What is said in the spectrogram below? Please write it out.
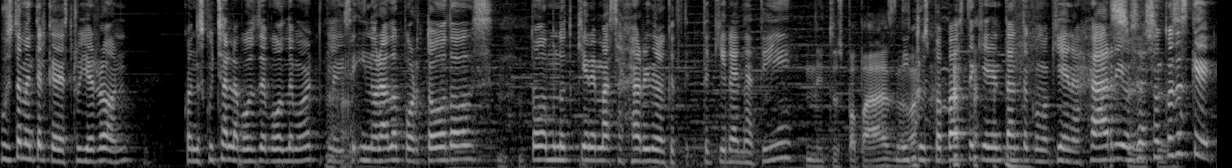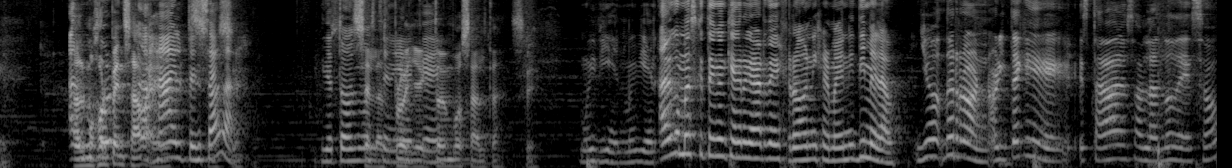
justamente el que destruye Ron, cuando escucha la voz de Voldemort, le Ajá. dice, ignorado por todos, todo el mundo quiere más a Harry de lo que te, te quieren a ti, Ni tus papás, ¿no? ni tus papás te quieren tanto como quieren a Harry, o Sí, sea, son sí. cosas que... A lo mejor pensaba Ajá, él. él pensaba. Sí, Y de todos Se modos las tenía proyectó que... en voz alta, sí. Muy bien, muy bien. ¿Algo más que tengan que agregar de Ron y Hermione? Dímelo. Yo de Ron, ahorita que estabas hablando de eso,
